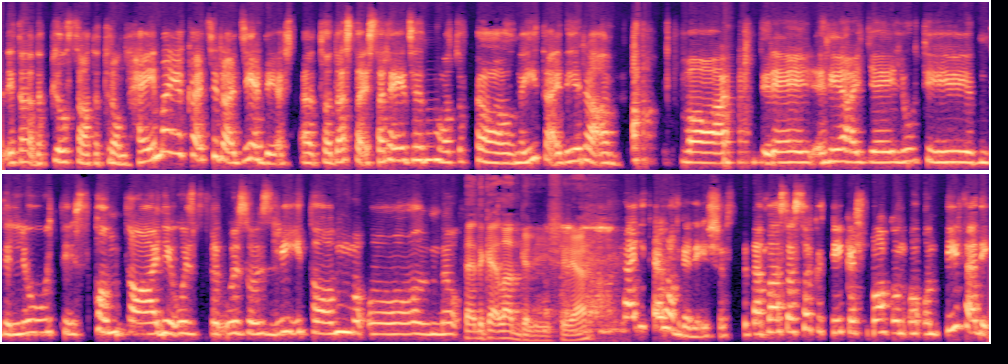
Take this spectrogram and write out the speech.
ir tāda pilsēta Trondheima, ja kāds ir dziedies, tad es tā salīdzinotu, ka Mītaidi ir re, reaģēja ļoti, ļoti spontāni uz, uz, uz lītām. Tā ir tikai latgadījuši, jā? Ja? Tā ir tikai latgadījuši. Tad es saku, tīka šmok, un, un, un tī tādi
